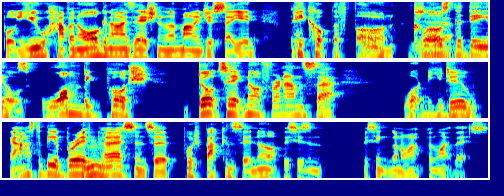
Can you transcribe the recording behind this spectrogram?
but you have an organization and a manager saying, pick up the phone, close Yeah. the deals, one big push, don't take no for an answer. What do you do? It has to be a brave Hmm. person to push back and say, no, this isn't this isn't going to happen like this.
